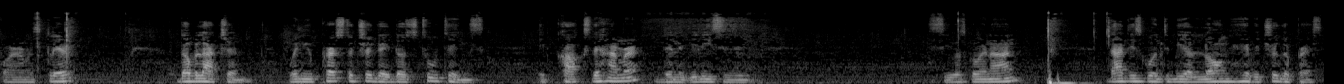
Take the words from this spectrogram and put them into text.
Firearm is clear. Double action. When you press the trigger, it does two things. It cocks the hammer, then it releases it. See what's going on? That is going to be a long heavy trigger press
